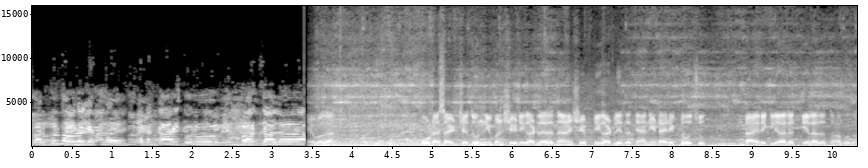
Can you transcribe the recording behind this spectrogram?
भरपूर मावरा घेतलाय. आता काय करू? झालं. हे बघा पोटा साईडच्या दोन्ही पण शेडी काढल्या जातात आणि शेपटी काढली जाते आणि डायरेक्ट डोचूक डायरेक्टली अलग केला जातो हा बघा.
